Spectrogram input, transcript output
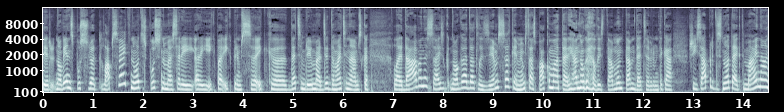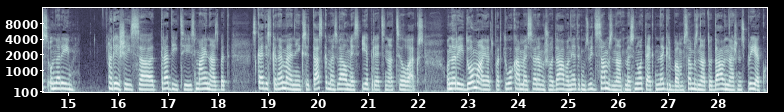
ir no vienas puses ļoti labs veids, no otras puses nu, mēs arī, arī ik, pa, ik pirms ik eh, decembrī vienmēr dzirdam aicinājumus, ka, lai dāvanas nogādāt līdz Ziemassvētkiem, jums tās pakomātā ir jānogādā līdz tam un tam decembrim. Tā kā šīs aprites noteikti mainās un arī, arī šīs uh, tradīcijas mainās, bet skaidrs, ka nemainīgs ir tas, ka mēs vēlamies iepriecināt cilvēkus. Un arī domājot par to, kā mēs varam šo dāvanu ietekmes vidi samazināt, mēs noteikti negribam samazināt to dāvināšanas prieku.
